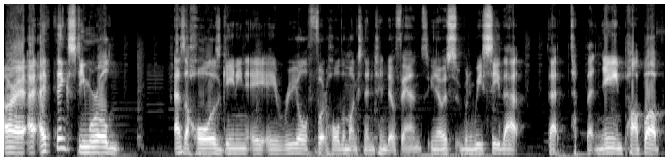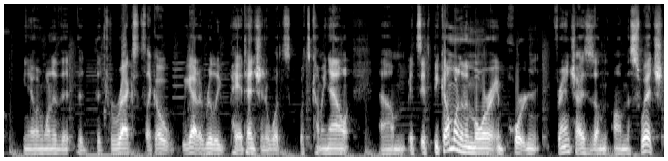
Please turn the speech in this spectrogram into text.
all right, I, I think SteamWorld as a whole is gaining a, a real foothold amongst Nintendo fans. You know, it's, when we see that that that name pop up, you know, in one of the, the, the directs, it's like, oh, we got to really pay attention to what's what's coming out. Um, it's it's become one of the more important franchises on on the Switch.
